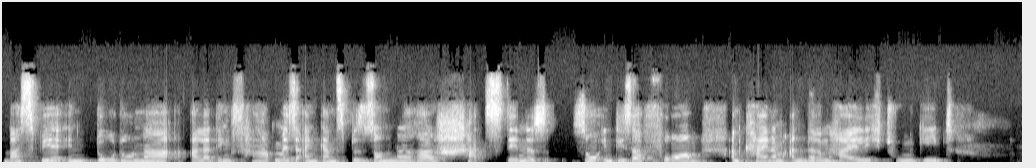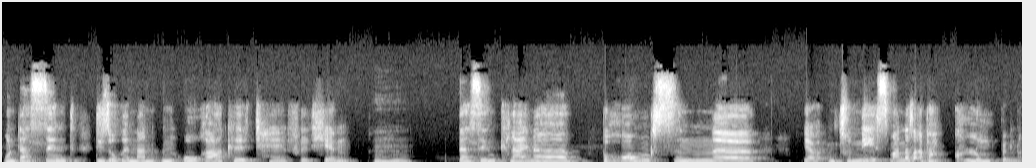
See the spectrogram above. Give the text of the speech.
Was wir in Dodona allerdings haben, ist ein ganz besonderer Schatz, den es so in dieser Form an keinem anderen Heiligtum gibt. Und das sind die sogenannten Orakeltäfelchen. Mhm. Das sind kleine bronzene ja, zunächst waren das einfach Klumpen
